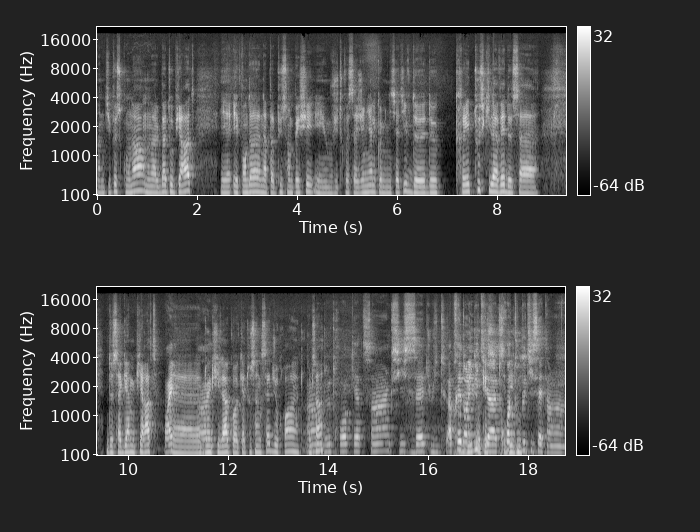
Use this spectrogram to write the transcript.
un petit peu ce qu'on a, on a le bateau pirate et, et Panda n'a pas pu s'empêcher, et j'ai trouvé ça génial comme initiative, de, de créer tout ce qu'il avait de sa, de sa gamme pirate. Ouais. Euh, Ouais. Donc il a quoi 4 ou 5 sets, je crois, comme 1, ça. 2, 3, 4, 5, 6, 7, 8. Après, dans les Huit, 8, ok, il y a c'est 3 des tout petits sets. hein.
